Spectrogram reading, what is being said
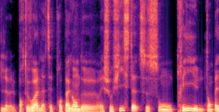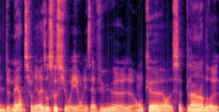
le porte-voix de cette propagande réchauffiste se sont pris une tempête de merde sur les réseaux sociaux et on les a vus euh, en chœur se plaindre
